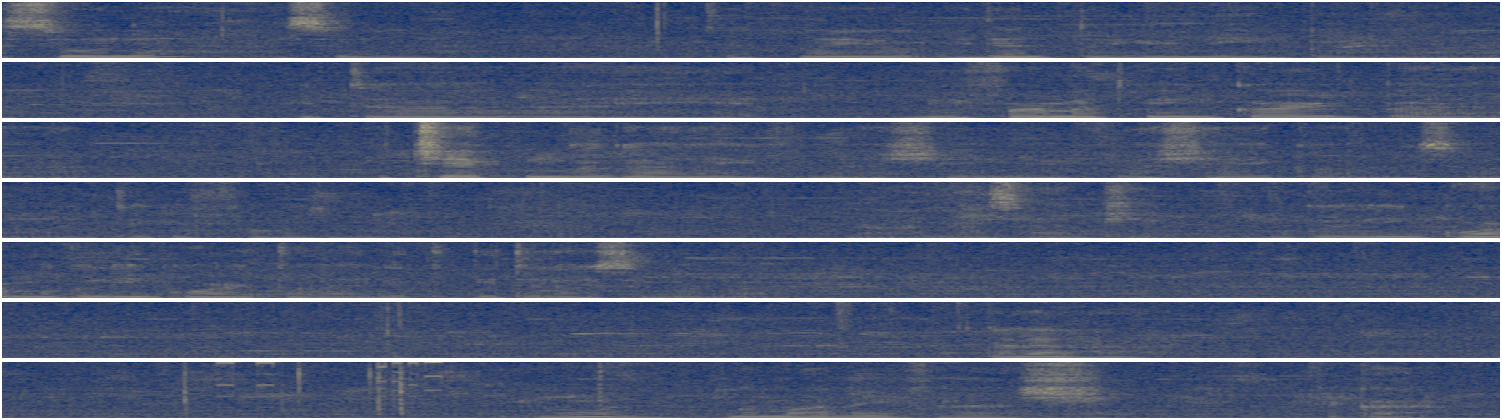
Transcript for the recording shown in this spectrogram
Asuna, Asuna. Don't know your, I don't know your name, pero ito ay reformat ko yung card para i-check kung gagana yung flash, yung flash icon. So, take a photo. Wala ka na subject. Magaling, kwa- magaling kwarto kaya dito, dito lang sa baba. Teka lang ha. Yun, gumana yung flash. Teka.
